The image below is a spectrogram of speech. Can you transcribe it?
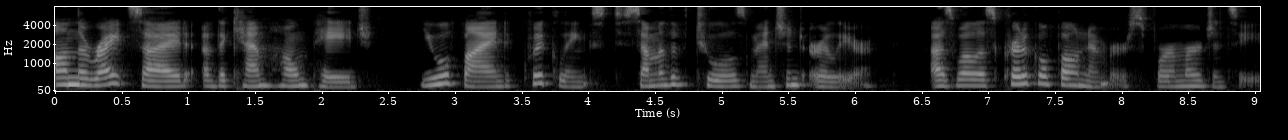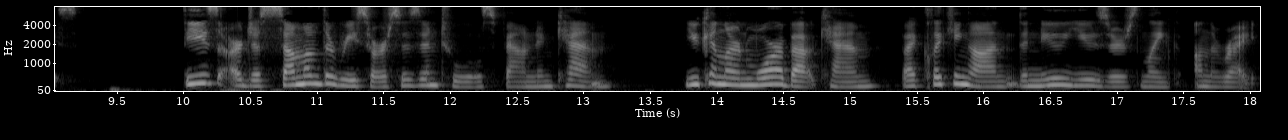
On the right side of the CHEMM homepage, you will find quick links to some of the tools mentioned earlier, as well as critical phone numbers for emergencies. These are just some of the resources and tools found in CHEMM. You can learn more about CHEMM by clicking on the New Users link on the right.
